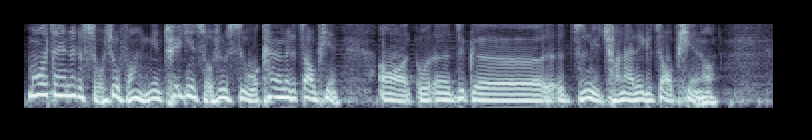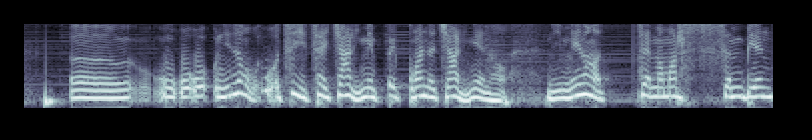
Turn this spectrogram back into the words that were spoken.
妈妈在那个手术房里面推进手术室，我看到那个照片哦，我的这个子女传来的一个照片啊。呃，我我我，你知道我自己在家里面被关在家里面哈，你没办法在妈妈的身边，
